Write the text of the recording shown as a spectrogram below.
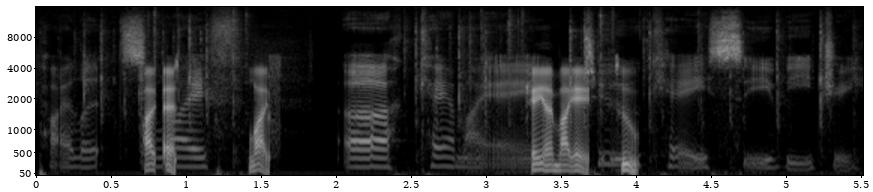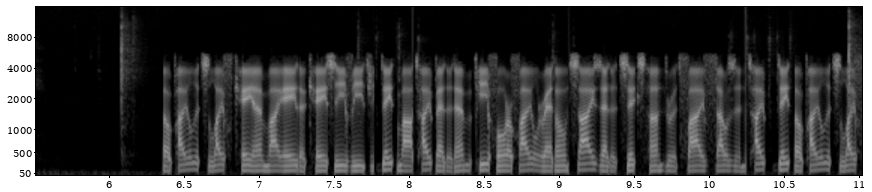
pilot's life. life Uh, KMIA. KMIA, to two. KCVG. A pilot's life KMIA to KCV date type edit MP4 file read on size edit 605,000 type date a pilot's life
